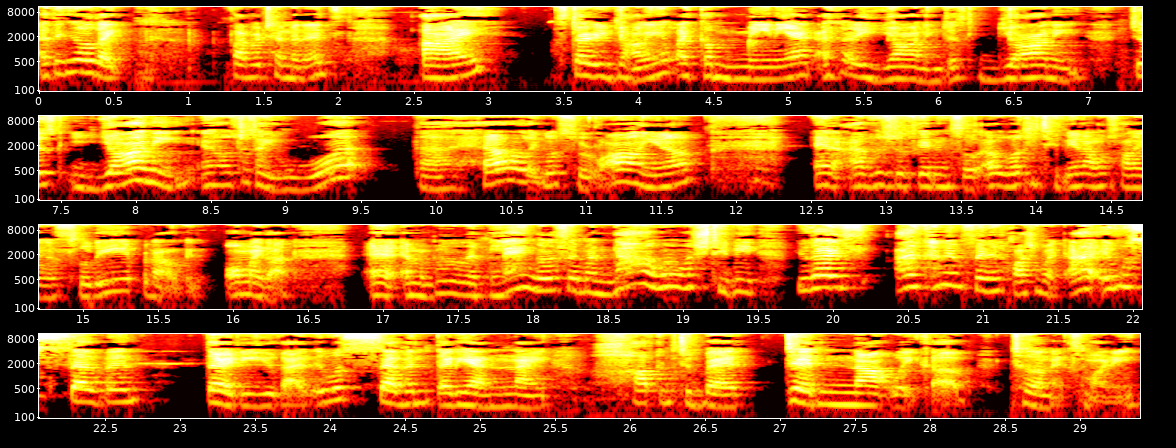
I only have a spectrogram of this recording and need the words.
I think it was like five or ten minutes. I started yawning like a maniac. I started yawning, just yawning, just yawning. And I was just like, what the hell? Like, what's wrong, you know? And I was just getting so, I was watching TV and I was falling asleep. And I was like, oh my God. And, and my brother was like, Belen, go to sleep. I'm like, nah, I want to watch TV. You guys, I couldn't finish watching my, I, it was 7.30, you guys. It was 7.30 at night. Hopped into bed, did not wake up till the next morning.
